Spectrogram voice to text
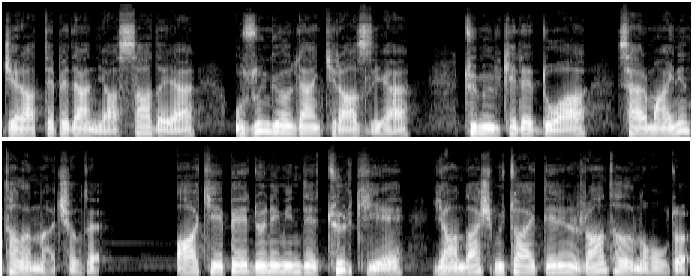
Cerattepe'den Yassıada'ya, Uzungöl'den Kirazlı'ya, tüm ülkede doğa, sermayenin talanına açıldı. AKP döneminde Türkiye, yandaş müteahhitlerin rant alanı oldu.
